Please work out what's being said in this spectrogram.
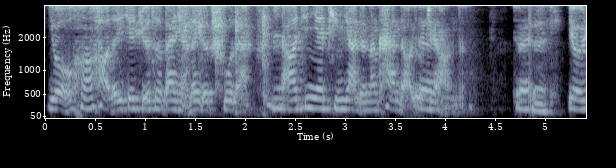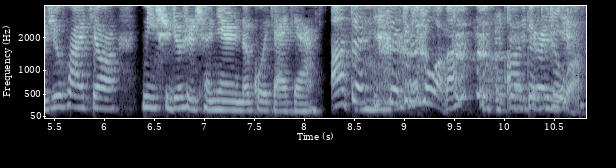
有很好的一些角色扮演的一个出来，然后今年评奖就能看到有这样的。对，有一句话叫“密室就是成年人的过家家”啊，对 对，这不是我吗？啊，对，这是我啊，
